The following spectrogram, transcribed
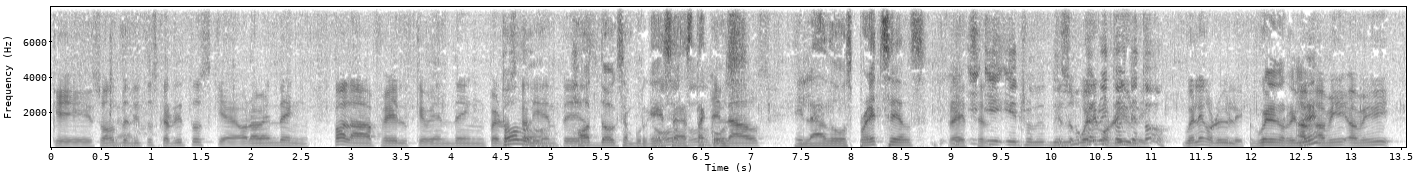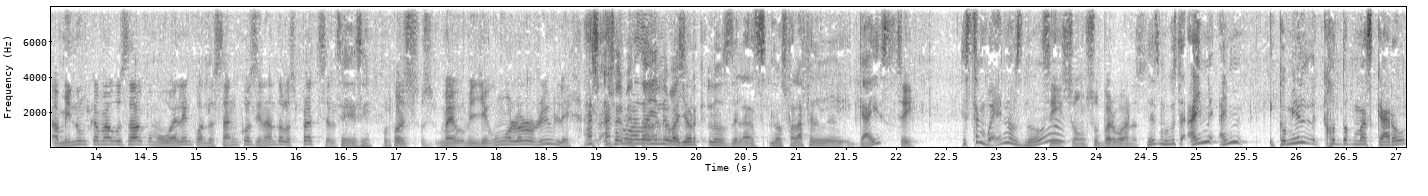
que son los benditos carritos que ahora venden falafel, que venden perros Todo. calientes. Hot dogs, hamburguesas, todo. tacos, Helados. Helados, pretzels. Pretzels. Y, y- y huelen hay de horrible. todo. Huelen horrible. ¿Huelen horrible? A, a mí, a, mí, a mí nunca me ha gustado como huelen cuando están cocinando los pretzels. Sí, sí. Pues me, me llegó un olor horrible. ¿Has, has probado ahí en Nueva. York los de las, los falafel guys? Sí, Están buenos, ¿no? sí, son súper buenos. Es, me gusta. Ahí me- ahí comí el hot dog más caro.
